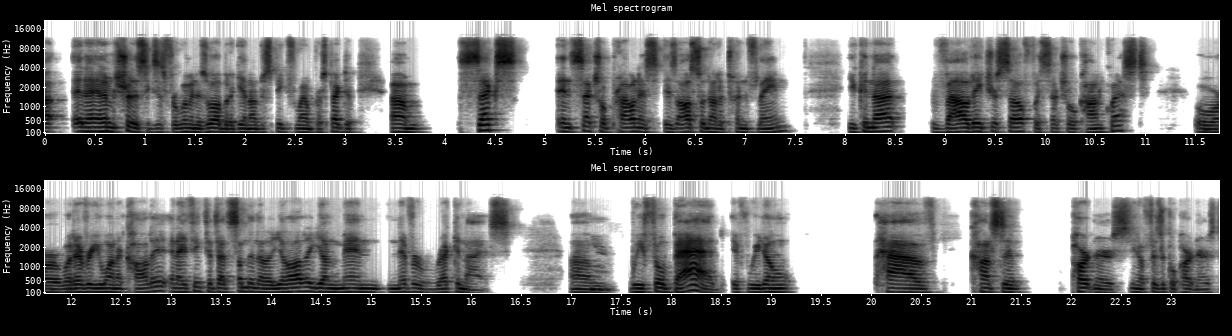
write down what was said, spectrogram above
uh, and I'm sure this exists for women as well, but again, I'll just speak from my own perspective. Um, sex and sexual prowess is also not a twin flame. You cannot validate yourself with sexual conquest or whatever you want to call it. And I think that that's something that a lot of young men never recognize. Um, Yeah. We feel bad if we don't have constant partners, you know, physical partners.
